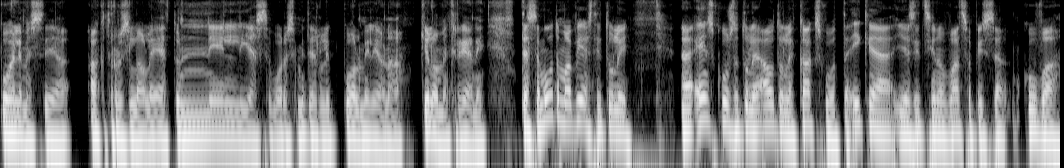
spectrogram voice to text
puhelimessa ja Aktorisilla oli ehto neljässä vuodessa, miten se oli puoli miljoonaa kilometriä, niin tässä muutama viesti tuli. Äh, ensi kuussa tulee autolle kaksi vuotta ikää ja sitten siinä on WhatsAppissa kuva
